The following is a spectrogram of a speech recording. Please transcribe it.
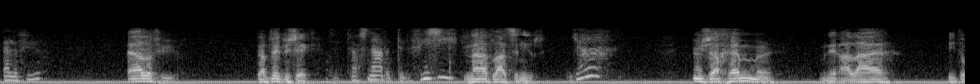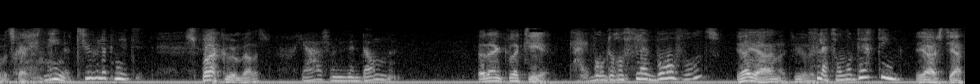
Elf uur. Elf uur. Dat weet u zeker? Het was na de televisie. Na het laatste nieuws? Ja. U zag hem, meneer Allard, niet op het scherm? Nee, natuurlijk niet. Sprak u hem wel eens? Ja, zo nu en dan. Een enkele keer. Hij woont toch een flat boven ons? Ja, ja, natuurlijk. Flat 113. Juist, ja.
